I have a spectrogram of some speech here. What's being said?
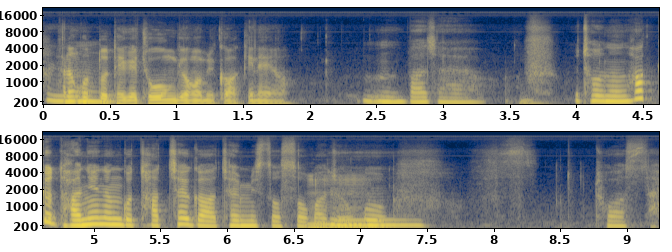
하는 음. 것도 되게 좋은 경험일 것 같긴 해요. 음, 맞아요. 저는 학교 다니는 것 자체가 재밌었어가지고 음. 좋았어요.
